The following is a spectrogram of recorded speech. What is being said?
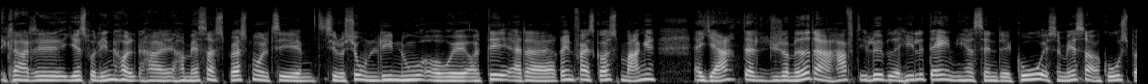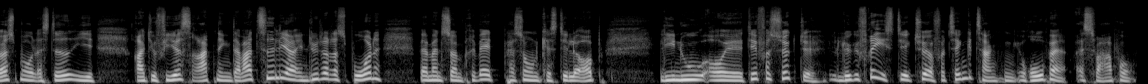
Det er klart, at Jesper Lindholdt har, har masser af spørgsmål til øh, situationen lige nu, og, øh, og det er der rent faktisk også mange af jer, der lytter med, der har haft i løbet af hele dagen. I har sendt gode sms'er og gode spørgsmål afsted i Radio 4's retning. Der var tidligere en lytter, der spurgte, hvad man som privatperson kan stille op lige nu, og det forsøgte Lykke Friis, direktør for Tænketanken Europa, at svare på.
